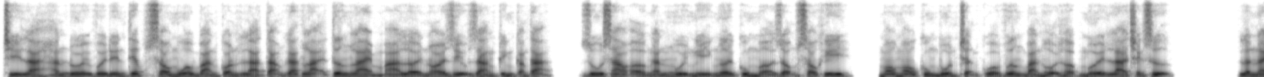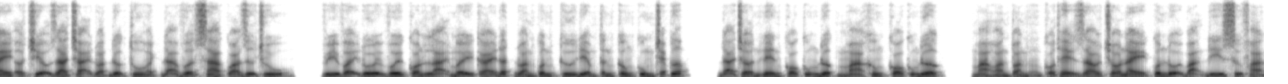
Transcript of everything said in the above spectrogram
Chỉ là hắn đối với đến tiếp sau mua bán còn là tạm gác lại tương lai mà lời nói dịu dàng kính cảm tạ, dù sao ở ngắn ngủi nghỉ ngơi cùng mở rộng sau khi, mau mau cùng buồn trận của vương bản hội hợp mới là tránh sự lần này ở triệu gia trại đoạt được thu hoạch đã vượt xa quá dự trù, vì vậy đối với còn lại mấy cái đất đoàn quân cứ điểm tấn công cùng chép cướp, đã trở nên có cũng được mà không có cũng được, mà hoàn toàn có thể giao cho này quân đội bạn đi xử phạt.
